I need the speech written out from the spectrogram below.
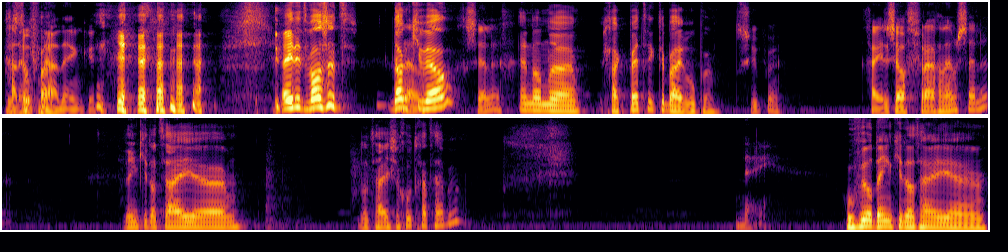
Ga erover fijn? nadenken. hey, dit was het. Dankjewel. Gezellig. En dan eh, ga ik Patrick erbij roepen. Super. Ga je dezelfde vraag aan hem stellen? Denk je dat hij, ehm, dat hij ze goed gaat hebben? Nee. Hoeveel denk je dat hij... eh, dat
